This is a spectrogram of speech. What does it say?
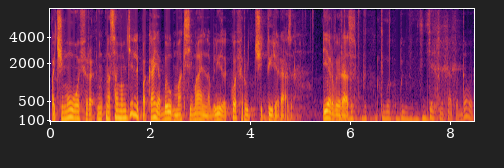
почему офер... На самом деле, пока я был максимально близок к оферу четыре раза. Первый раз... Ты мог бы взять вот так вот, да? Вот,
